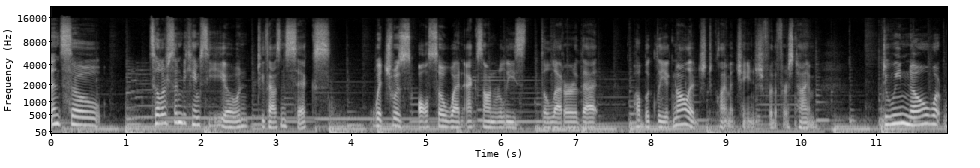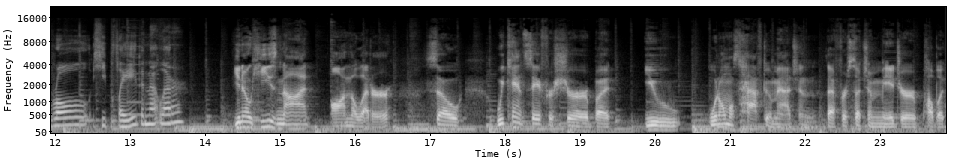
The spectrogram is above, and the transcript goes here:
And so Tillerson became CEO in 2006, which was also when Exxon released the letter that publicly acknowledged climate change for the first time. Do we know what role he played in that letter? You know, he's not on the letter, so we can't say for sure, but you would almost have to imagine that for such a major public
